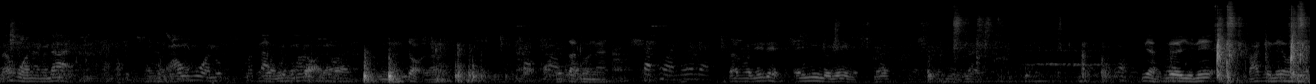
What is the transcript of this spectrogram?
แล้วหัวไหนมันได้ เอาหัวลูกมาตัดคนนี้ เจาะแล้วหัวเจาะแล้วตัดหัวนะ ตัดหัวนี่เลย ตัดหัว นี้ดิไอ้นี่อยู่นี่เนี่ยเรืออยู่นี่ปลั๊กอยู่นี่วันนี้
